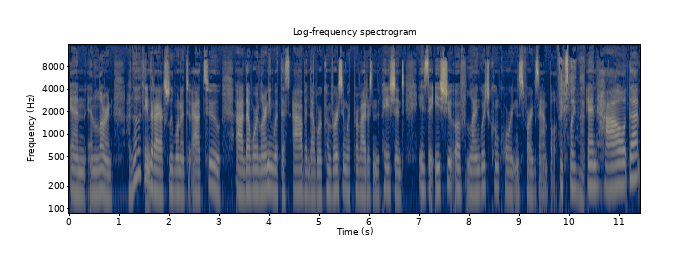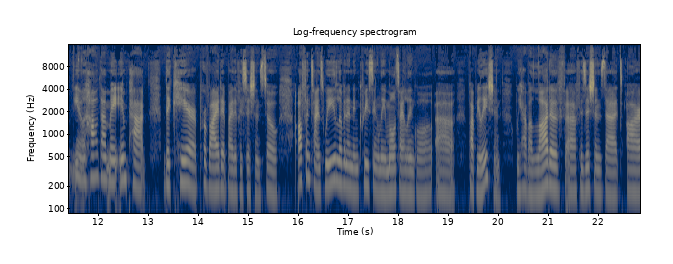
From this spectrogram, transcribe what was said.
and, and learn. Another thing that I actually wanted to add too, uh, that we're learning with this app and that we're conversing with providers and the patient is the issue of language concordance, for example. Explain that. And how that, you know, how that may impact the care provided by the physician. So oftentimes we live in an increasingly multilingual uh, population. We have a lot of uh, physicians that are,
